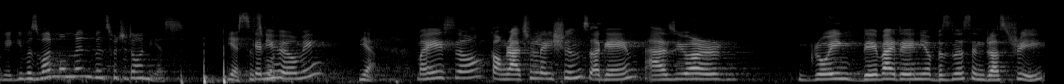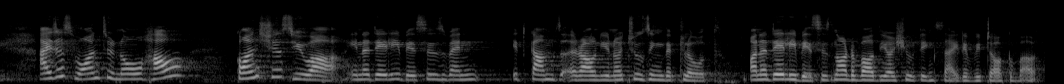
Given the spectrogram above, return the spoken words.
Okay, give us one moment. We'll switch it on. Yes. Yes. Can you hear me? Yeah. Mahesh sir, congratulations again as you are growing day by day in your business industry. I just want to know how conscious you are in a daily basis when it comes around, you know, choosing the cloth on a daily basis, not about your shooting side if we talk about.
